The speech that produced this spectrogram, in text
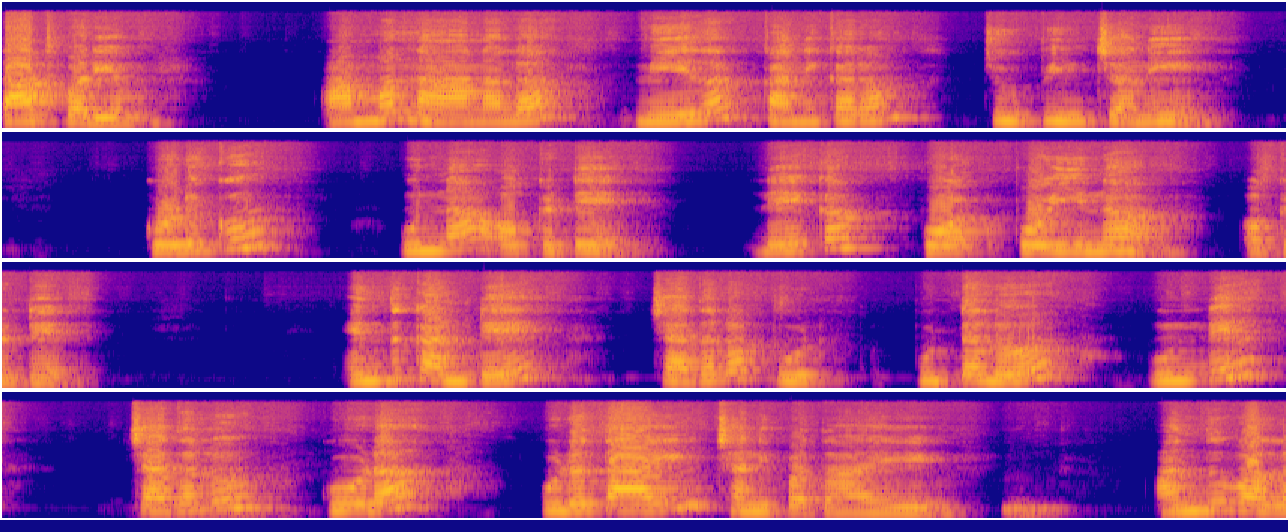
తాత్పర్యం. అమ్మ నాన్నల మీద కనికరం చూపించని. కొడుకు ఉన్న ఒకటే లేక పో పోయినా ఒకటే ఎందుకంటే చెదల పు పుట్టలో ఉండే చెదలు కూడా పుడతాయి చనిపోతాయి. అందువల్ల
